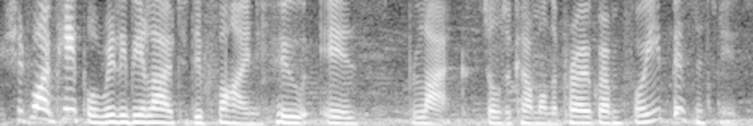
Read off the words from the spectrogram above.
Should white people really be allowed to define who is black? Still to come on the programme for you, business news.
